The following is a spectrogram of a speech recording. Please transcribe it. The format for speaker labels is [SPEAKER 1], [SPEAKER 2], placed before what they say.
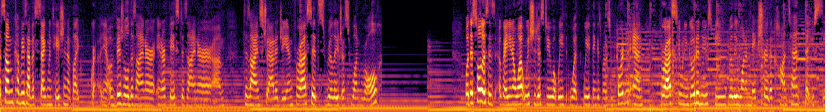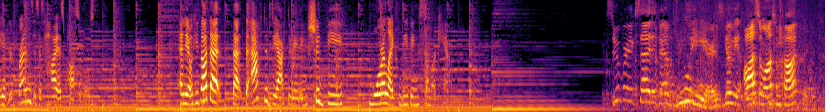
[SPEAKER 1] some companies have a segmentation of like you know a visual designer, interface designer, um, design strategy, and for us, it's really just one role. What this told us is, okay, you know what? We should just do what we what we think is most important. And for us, when you go to newsfeed, we really want to make sure the content that you see of your friends is as high as possible. And you know, he thought that that the act of deactivating should be more like leaving summer camp.
[SPEAKER 2] Excited to have Julie here. Is going to be an awesome, awesome talk.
